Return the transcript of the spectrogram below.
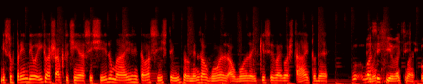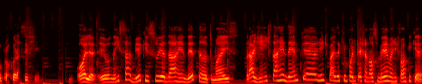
me surpreendeu aí que eu achava que tu tinha assistido, mas então assista aí, pelo menos algumas, algumas aí que você vai gostar e tudo é. Vou, vou muito- assistir, eu vou assistir, vou procurar assistir. Olha, eu nem sabia que isso ia dar a render tanto, mas pra gente tá rendendo, porque a gente faz aqui um podcast nosso mesmo, a gente fala o que quer.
